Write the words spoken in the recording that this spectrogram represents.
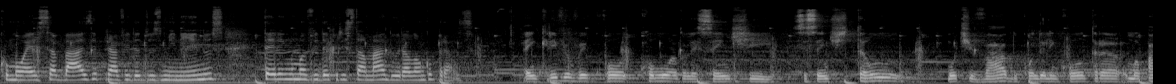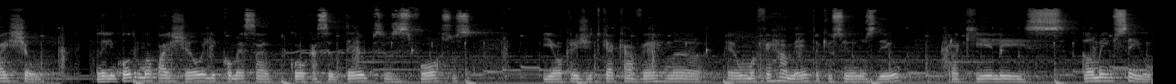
como essa base para a vida dos meninos terem uma vida cristã madura a longo prazo. É incrível ver como um adolescente se sente tão motivado quando ele encontra uma paixão. Quando ele encontra uma paixão, ele começa a colocar seu tempo, seus esforços e eu acredito que a caverna é uma ferramenta que o Senhor nos deu para que eles amem o Senhor,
